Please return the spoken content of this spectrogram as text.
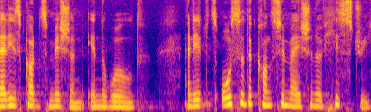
That is God's mission in the world. And it's also the consummation of history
